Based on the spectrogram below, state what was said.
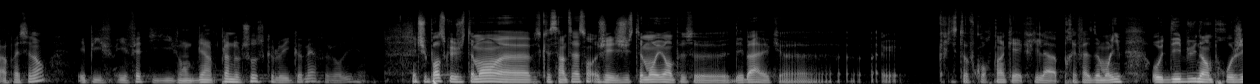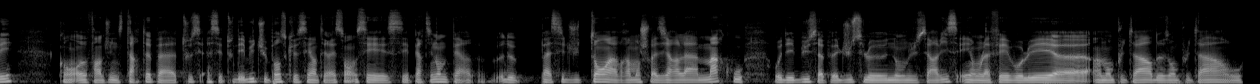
impressionnant. Et puis, en fait, ils vendent bien plein d'autres choses que le e-commerce aujourd'hui. Et tu penses que justement, parce que c'est intéressant, j'ai justement eu un peu ce débat avec Christophe Courtin qui a écrit la préface de mon livre. Au début d'un projet, enfin, d'une startup à, à ses tout débuts, tu penses que c'est intéressant, c'est pertinent de, passer du temps à vraiment choisir la marque ou au début ça peut être juste le nom du service et on l'a fait évoluer euh, un an plus tard, deux ans plus tard ou,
